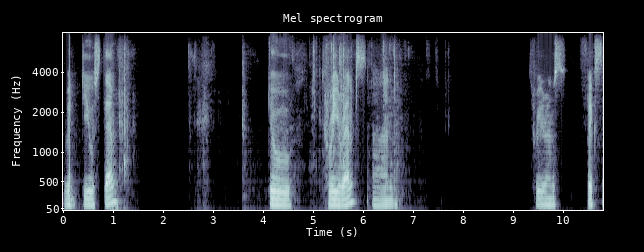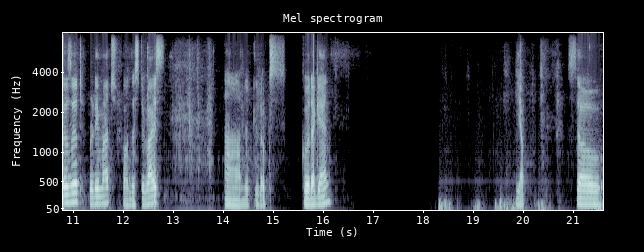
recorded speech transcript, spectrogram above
reduce them to three rems and three rems fixes it pretty much for this device and it looks good again. Yep. So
